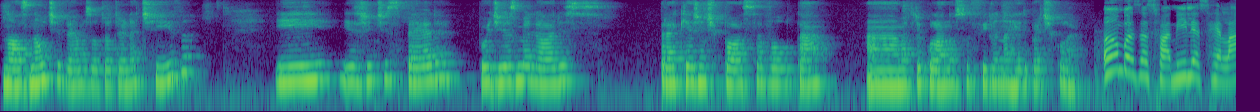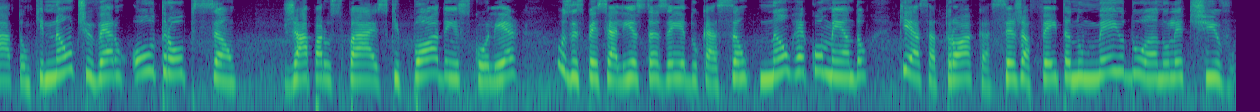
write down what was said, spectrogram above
Nós não tivemos outra alternativa e, a gente espera por dias melhores para que a gente possa voltar a matricular nosso filho na rede particular. Ambas as famílias relatam que não tiveram outra opção. Já para os pais que podem escolher, os especialistas em educação não recomendam que essa troca seja feita no meio do ano letivo.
